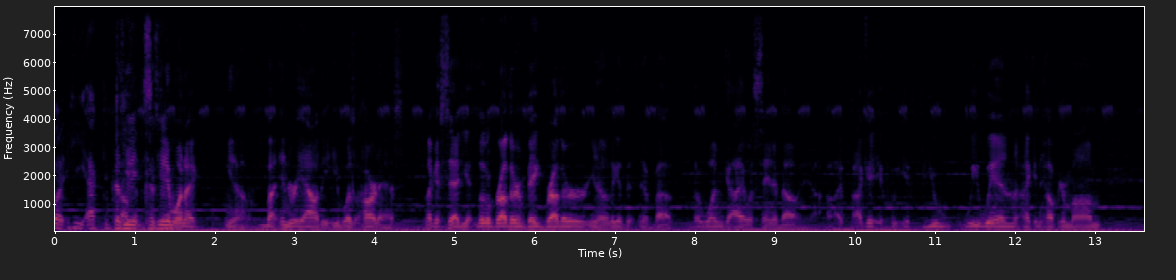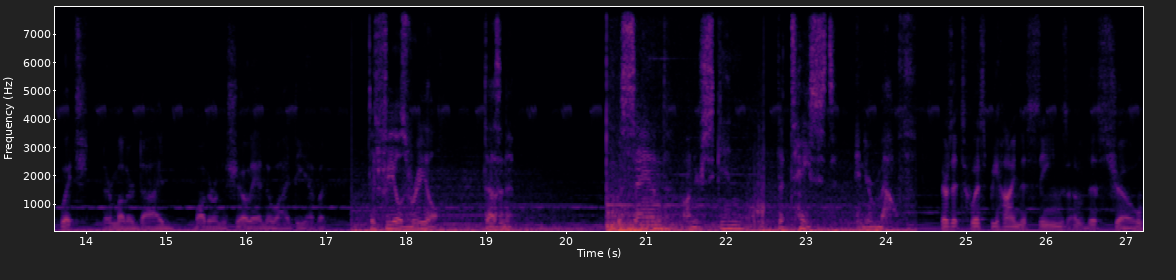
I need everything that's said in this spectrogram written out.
but he acted because he because he didn't want to, you know. But in reality, he was a hard ass. Like I said, you get little brother and big brother. You know, they get the, about the one guy was saying about if I get if we, if you we win, I can help your mom, which their mother died while they're on the show. They had no idea, but It feels real, doesn't it? The sand on your skin, the taste in your mouth. there's a twist behind the scenes of this show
